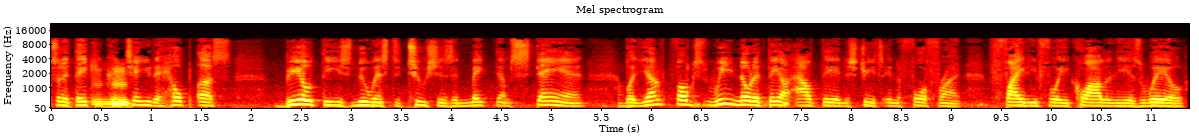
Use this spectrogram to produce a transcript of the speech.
so that they can continue to help us build these new institutions and make them stand. But young folks, we know that they are out there in the streets in the forefront fighting for equality as well,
